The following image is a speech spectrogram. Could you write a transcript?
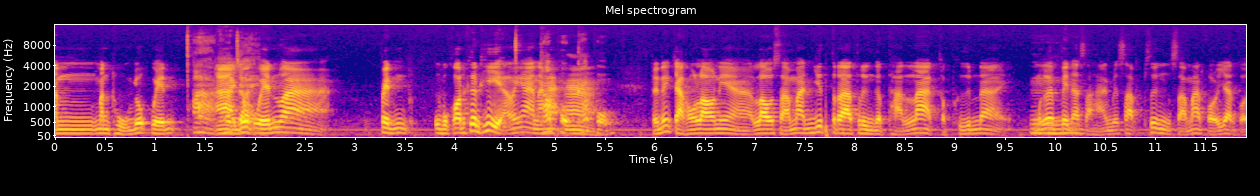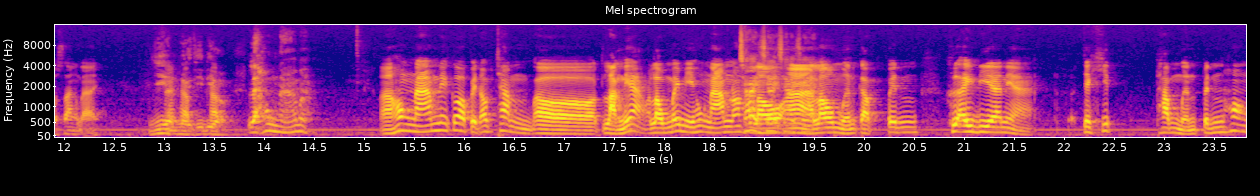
ันมันถูกยกเว้นอ่าอ่าเข้าใจ ยกเว้นว่าเป็นอุปกรณ์เคลื่อนที่เอาง่ายๆนะครับผมอ่า ครับผม แต่เนื่องจากของเราเนี่ยเราสามารถยึดตราตรึงกับฐานรากกับพื้นได้อืมมันก็เป็นอสังหาริมทรัพย์ซึ่งสามารถขออนุญาตก่อสร้างได้ เยี่ยมนะคเลรับ ยทีเดียว และห้องน้ำอะอ่า ห้องน้ำนี่ก็เป็นออปชั่นเอ่อหลังเนี้ยเราไม่มีห้องน้ำเนาะใช่เราใช่ใช่อ่าใช่เราเหมือนกับเป็นคือไอเดียเนี่ยจะคิดทำเหมือนเป็นห้อง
